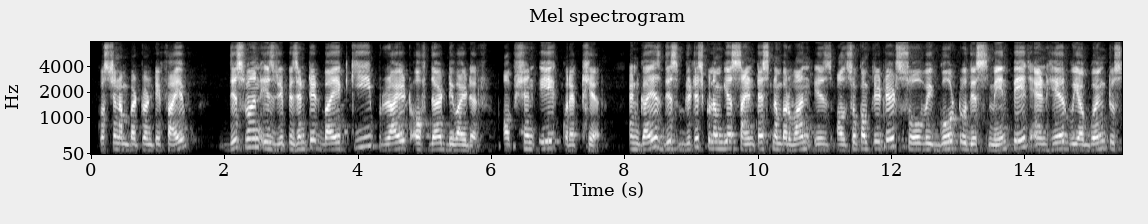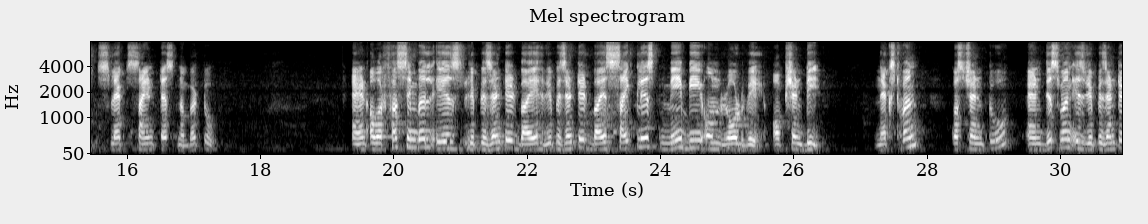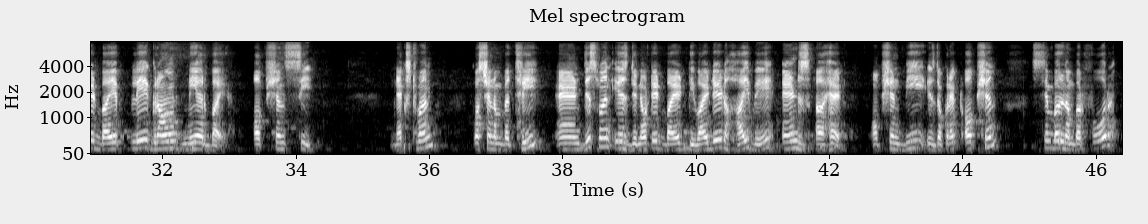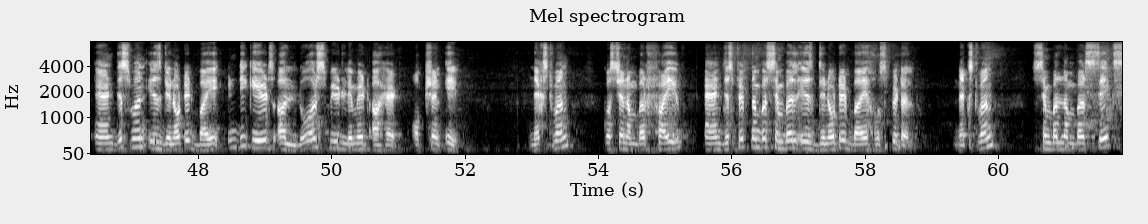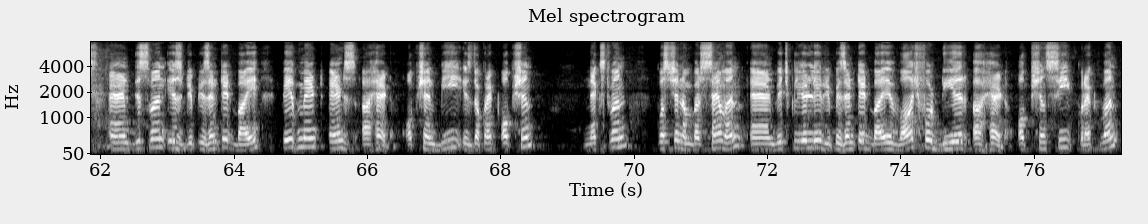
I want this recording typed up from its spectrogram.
Question number 25 this one is represented by a keep right of the divider. Option a correct here. And guys this british columbia sign test number one is also completed. So we go to this main page and here we are going to select sign test number two and our first symbol is represented by represented by cyclist may be on roadway option D. Next one question 2 and this one is represented by playground nearby option C. Next one question number 3 and this one is denoted by divided highway ends ahead option B is the correct option symbol number 4 and this one is denoted by indicates a lower speed limit ahead. Option A. Next one question number 5 and this fifth number symbol is denoted by hospital. Next one symbol number 6 and this one is represented by pavement ends ahead. Option B is the correct option. Next one question number 7 and which clearly represented by watch for deer ahead. Option C correct one.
